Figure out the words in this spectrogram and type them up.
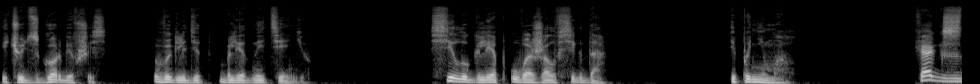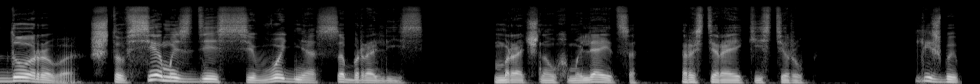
и чуть сгорбившись, выглядит бледной тенью. Силу Глеб уважал всегда. И понимал. Как здорово, что все мы здесь сегодня собрались мрачно ухмыляется, растирая кисти рук. Лишь бы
